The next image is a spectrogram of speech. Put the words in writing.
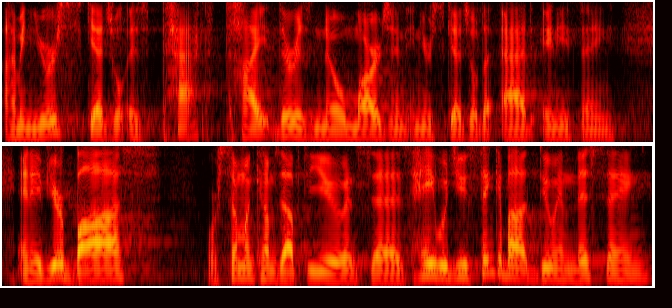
I mean, your schedule is packed tight. There is no margin in your schedule to add anything. And if your boss or someone comes up to you and says, Hey, would you think about doing this thing?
